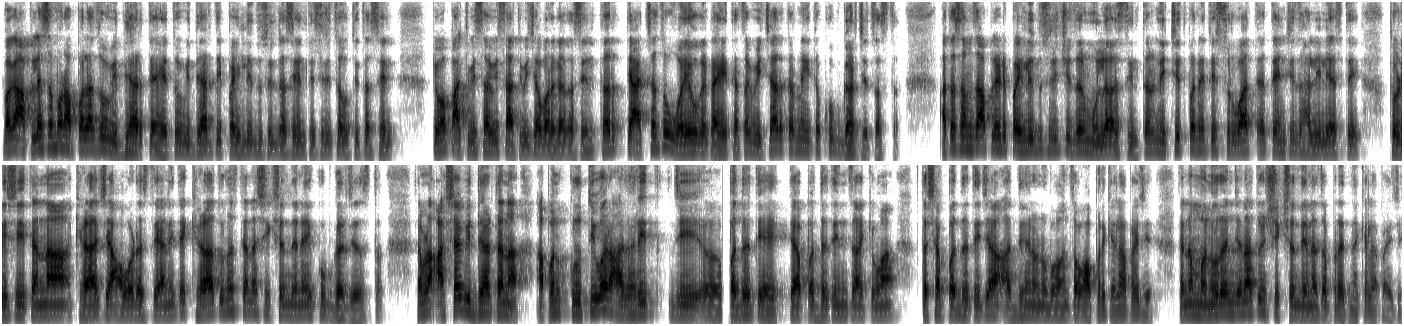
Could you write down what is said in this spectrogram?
बघा आपल्यासमोर आपला जो विद्यार्थी आहे तो विद्यार्थी पहिली दुसरीत असेल तिसरी चौथीत असेल किंवा पाचवी सहावी सातवीच्या वर्गात असेल तर त्याचा जो वयोगट आहे त्याचा विचार करणं इथं खूप गरजेचं असतं. आता समजा आपल्याकडे पहिली दुसरीची जर मुलं असतील तर निश्चितपणे ती सुरुवात त्यांची झालेली असते. थोडीशी त्यांना खेळाची आवड असते आणि त्या खेळातूनच त्यांना शिक्षण देणं हे खूप गरजेचं असतं. त्यामुळे अशा विद्यार्थ्यांना आपण कृतीवर आधारित जी पद्धती आहेत त्या पद्धतींचा किंवा तशा पद्धतीच्या अध्ययन अनुभवांचा वापर केला पाहिजे. त्यांना मनोरंजनातून शिक्षण देण्याचा प्रयत्न केला पाहिजे.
